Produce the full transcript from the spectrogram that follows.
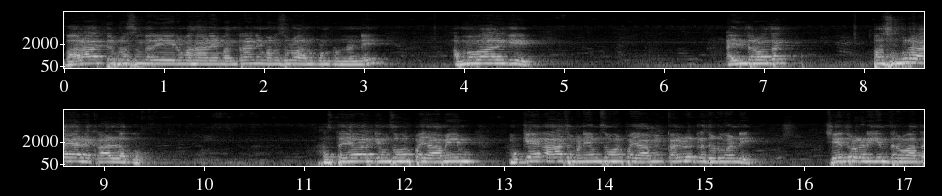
బాలా త్రిపుర సుందరి నమ అనే మంత్రాన్ని మనసులో అనుకుంటుండండి. అమ్మవారికి అయిన తర్వాత పసుపు రాయాలి కాళ్ళకు హస్తయోర్గ్యం సమర్పయామి ముఖ్య ఆచమణ్యం సమర్పయామి కళ్ళు ఇట్లా తుడవండి. చేతులు కడిగిన తర్వాత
